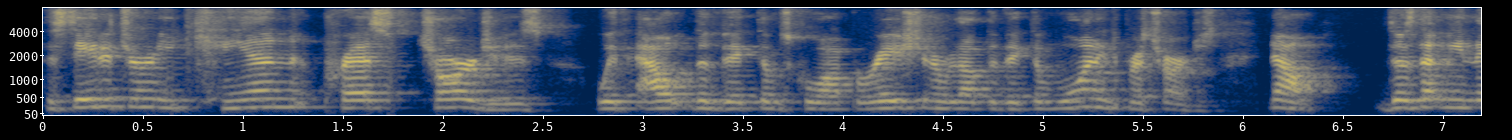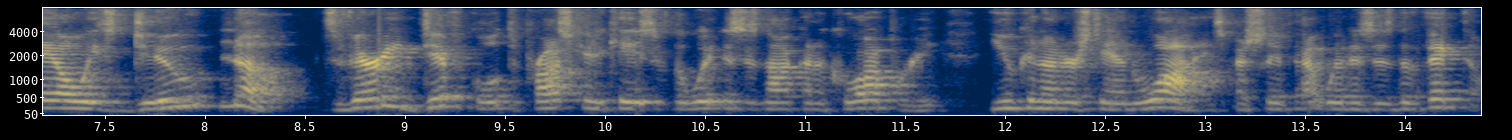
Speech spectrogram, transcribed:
the state attorney can press charges without the victim's cooperation or without the victim wanting to press charges. Now, does that mean they always do? No. It's very difficult to prosecute a case if the witness is not going to cooperate. You can understand why, especially if that witness is the victim.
